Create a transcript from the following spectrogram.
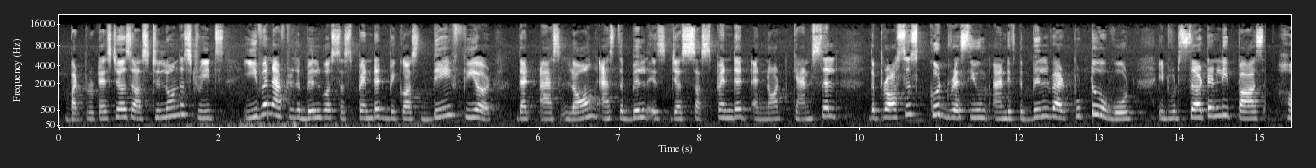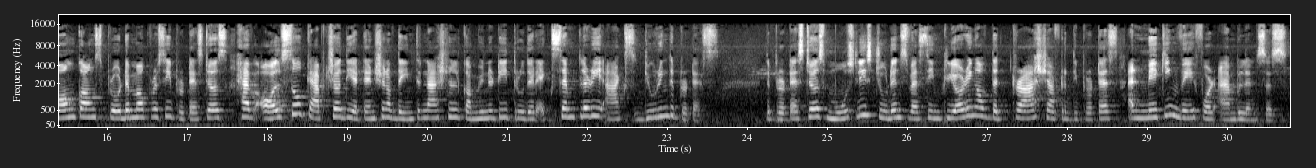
But protesters are still on the streets even after the bill was suspended because they fear that as long as the bill is just suspended and not cancelled, the process could resume, and if the bill were put to a vote, it would certainly pass. Hong Kong's pro democracy protesters have also captured the attention of the international community through their exemplary acts during the protests. The protesters, mostly students, were seen clearing out the trash after the protests and making way for ambulances.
